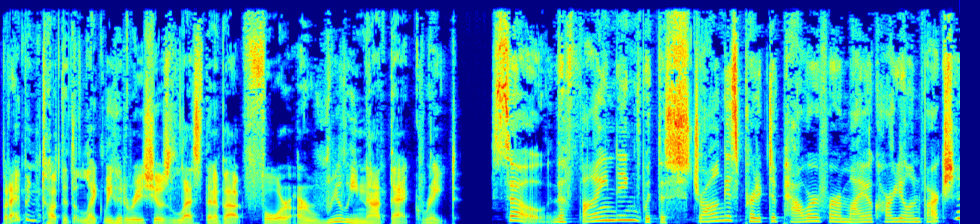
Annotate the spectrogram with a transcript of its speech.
but I've been taught that the likelihood ratios less than about 4 are really not that great. So, the finding with the strongest predictive power for a myocardial infarction?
